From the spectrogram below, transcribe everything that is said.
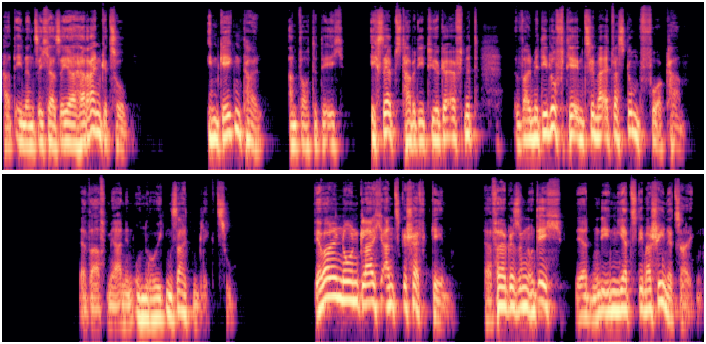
hat Ihnen sicher sehr hereingezogen. Im Gegenteil, antwortete ich, ich selbst habe die Tür geöffnet, weil mir die Luft hier im Zimmer etwas dumpf vorkam. Er warf mir einen unruhigen Seitenblick zu. Wir wollen nun gleich ans Geschäft gehen. Herr Ferguson und ich werden Ihnen jetzt die Maschine zeigen.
